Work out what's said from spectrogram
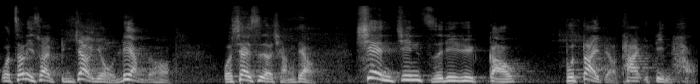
我整理出来比较有量的哈。我下一次的强调，现金值利率高不代表它一定好。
